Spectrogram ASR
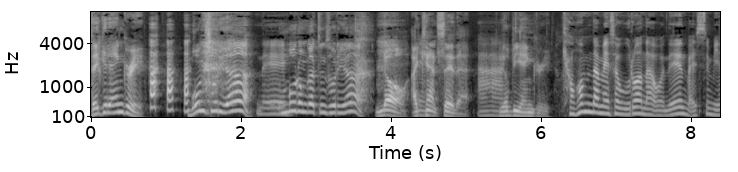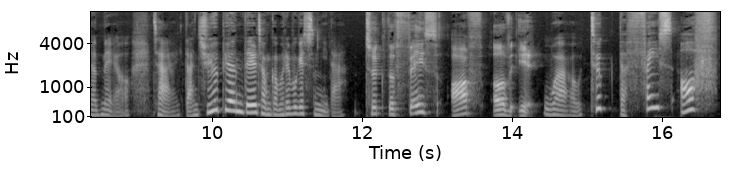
They get angry. 뭔 소리야? 네. 음모론 같은 소리야? No, I can't say that. 아. They'll be angry. 경험담에서 우러나오는 말씀이었네요. 자, 일단 주요 표현들 점검을 해보겠습니다. Took the face off of it. Wow, took the face off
